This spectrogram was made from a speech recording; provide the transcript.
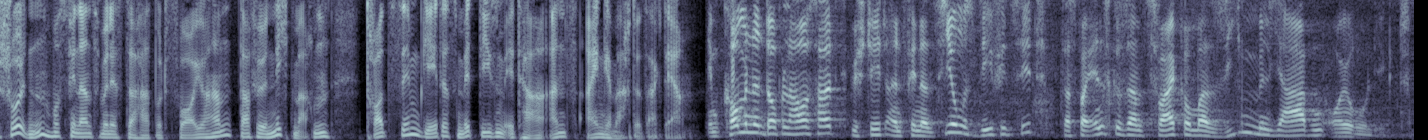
Schulden muss Finanzminister Hartmut Vorjohann dafür nicht machen. Trotzdem geht es mit diesem Etat ans Eingemachte, sagt er. Im kommenden Doppelhaushalt besteht ein Finanzierungsdefizit, das bei insgesamt 2,7 Milliarden Euro liegt.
